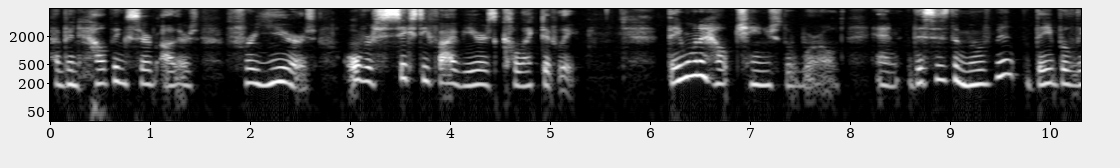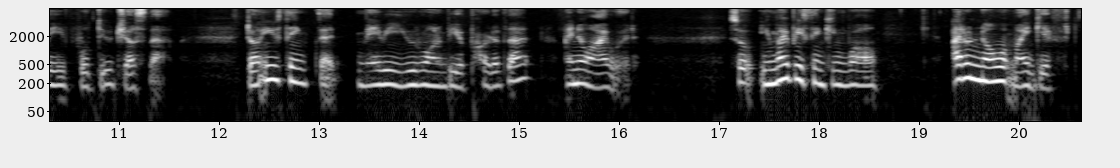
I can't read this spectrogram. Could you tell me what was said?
have been helping serve others for years, over 65 years collectively. They want to help change the world, and this is the movement they believe will do just that. Don't you think that maybe you'd want to be a part of that? I know I would. So you might be thinking, well, I don't know what my gift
